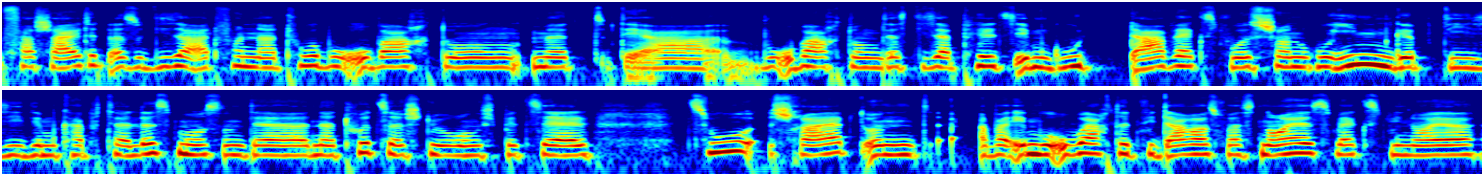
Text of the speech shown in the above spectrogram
verschaltet also diese Art von Naturbeobachtung mit der Beobachtung, dass dieser Pilz eben gut da wächst, wo es schon Ruinen gibt, die sie dem Kapitalismus und der Naturzerstörung speziell zuschreibt und aber eben beobachtet, wie daraus was Neues wächst, wie neue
